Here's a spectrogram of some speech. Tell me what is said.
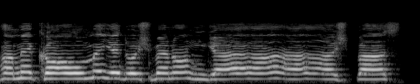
همه کامه دشمنان گشت پست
